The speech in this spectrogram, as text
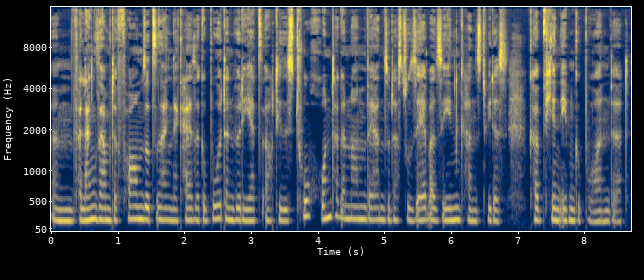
ähm, verlangsamte Form sozusagen der Kaisergeburt, dann würde jetzt auch dieses Tuch runtergenommen werden, sodass du selber sehen kannst, wie das Köpfchen eben geboren wird.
